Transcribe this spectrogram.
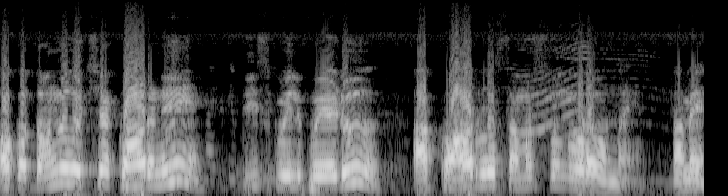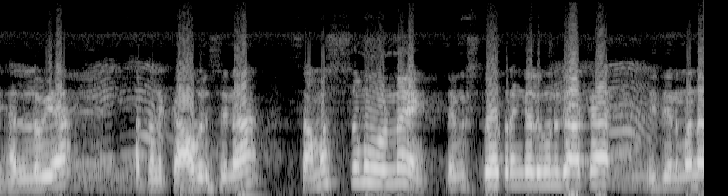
ఒక దొంగ వచ్చే కారుని తీసుకువెళ్ళిపోయాడు. ఆ కారులో సమస్తం కూడా ఉన్నాయి. ఆమె హల్లుయా అతనికి కావలసిన సమస్తము ఉన్నాయి. దేవుని స్తోత్రం కలుగును గాక. ఇది మన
